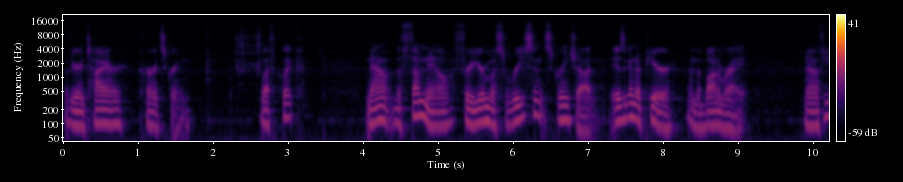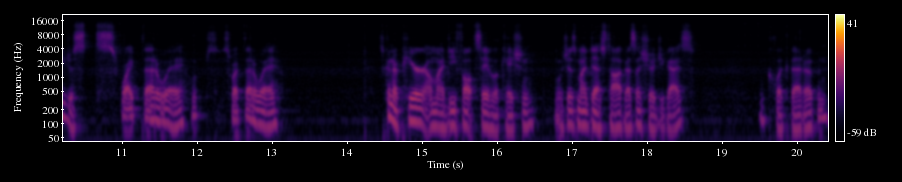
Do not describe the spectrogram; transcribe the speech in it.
of your entire current screen. Left click. Now the thumbnail for your most recent screenshot is gonna appear in the bottom right. Now if you just swipe that away, whoops, swipe that away, it's gonna appear on my default save location which is my desktop as I showed you guys. click that open.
